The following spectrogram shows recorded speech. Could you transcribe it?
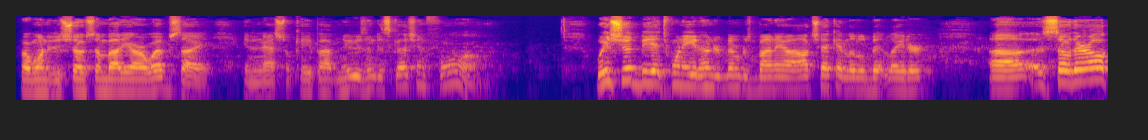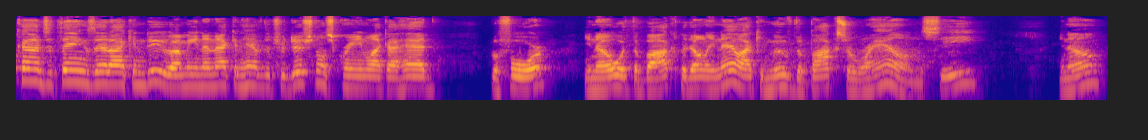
If I wanted to show somebody our website, International K-Pop News and Discussion Forum. We should be at 2,800 members by now. I'll check it a little bit later. Uh, so there are all kinds of things that I can do. I mean, and I can have the traditional screen like I had before, you know, with the box, but only now I can move the box around, see? You know?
